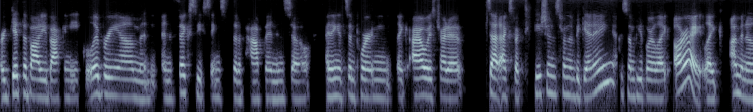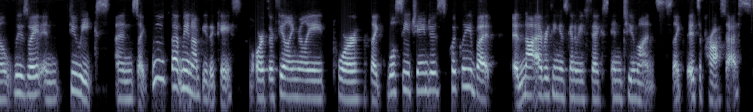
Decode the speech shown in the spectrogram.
or get the body back in equilibrium and and fix these things that have happened. And so i think it's important like i always try to set expectations from the beginning because some people are like all right like i'm going to lose weight in two weeks. And it's like mm, that may not be the case. Or if they're feeling really poor like we'll see changes quickly but not everything is going to be fixed in two months. Like it's a process.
